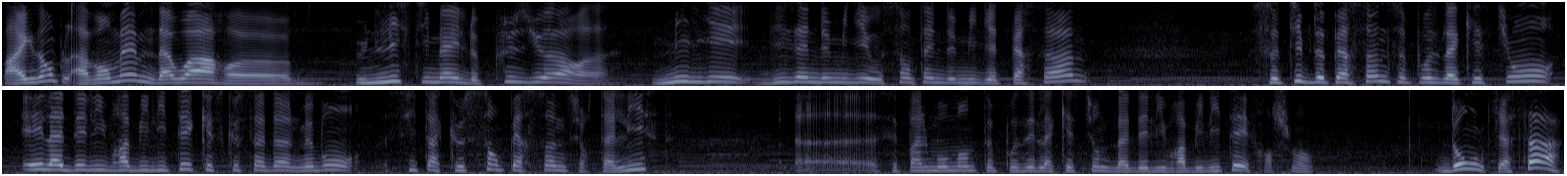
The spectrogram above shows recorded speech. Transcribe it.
par exemple, avant même d'avoir euh, une liste email de plusieurs euh, milliers, dizaines de milliers ou centaines de milliers de personnes, ce type de personne se pose la question et la délivrabilité, qu'est-ce que ça donne? Mais bon, si tu n'as que 100 personnes sur ta liste, euh, c'est pas le moment de te poser la question de la délivrabilité, franchement. Donc il y a ça,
